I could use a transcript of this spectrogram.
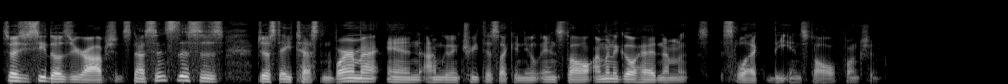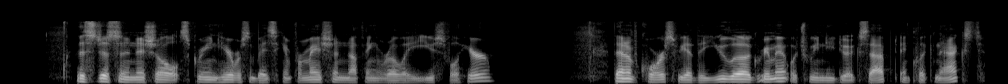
So as you see, those are your options. Now, since this is just a test environment and I'm going to treat this like a new install, I'm going to go ahead and I'm going to select the install function. This is just an initial screen here with some basic information, nothing really useful here. Then, of course, we have the EULA agreement, which we need to accept and click Next.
